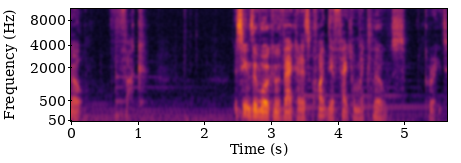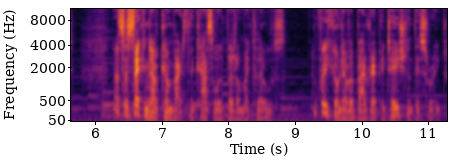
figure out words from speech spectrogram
Oh, fuck. It seems that working with Vekhart has quite the effect on my clothes. Great. That's the second I've come back to the castle with blood on my clothes. I'm quickly going to have a bad reputation at this rate.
